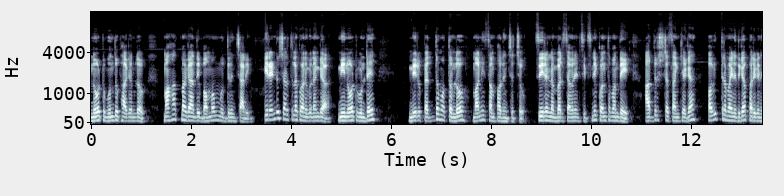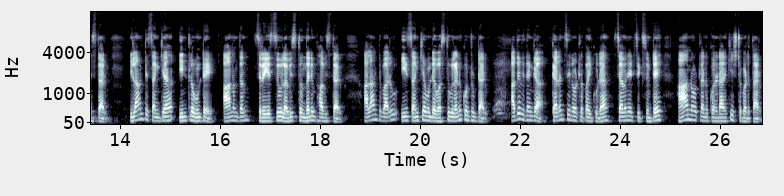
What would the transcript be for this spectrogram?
నోటు ముందు భాగంలో మహాత్మా గాంధీ బొమ్మ ముద్రించాలి. ఈ రెండు షరతులకు అనుగుణంగా మీ నోటు ఉంటే మీరు పెద్ద మొత్తంలో మనీ సంపాదించవచ్చు సీరియల్ నెంబర్ సెవెన్ ఎయిట్ సిక్స్ని కొంతమంది అదృష్ట సంఖ్యగా పవిత్రమైనదిగా పరిగణిస్తారు. ఇలాంటి సంఖ్య ఇంట్లో ఉంటే ఆనందం శ్రేయస్సు లభిస్తుందని భావిస్తారు. అలాంటి వారు ఈ సంఖ్య ఉండే వస్తువులను కొంటుంటారు. అదేవిధంగా కరెన్సీ నోట్లపై కూడా సెవెన్ ఎయిట్ సిక్స్ ఉంటే ఆ నోట్లను కొనడానికి ఇష్టపడతారు.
